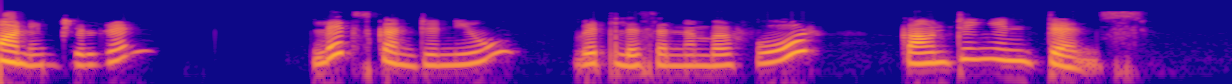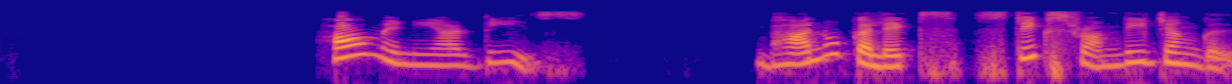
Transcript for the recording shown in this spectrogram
morning children. Let's continue with lesson number 4 counting in tens. How many are these? Bhanu collects sticks from the jungle.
